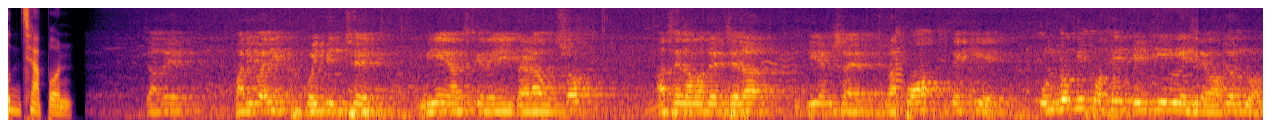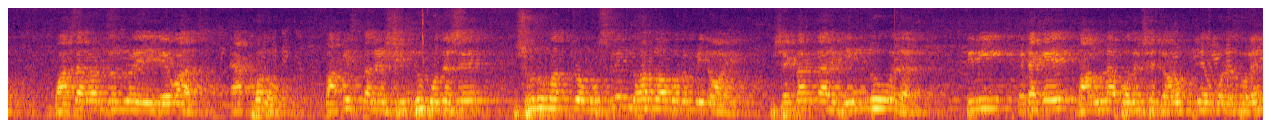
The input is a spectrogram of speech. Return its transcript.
উদযাপন। যাদের পারিবারিক ঐতিহ্যের নিয়ে আজকের এই বেড়া উৎসব, আছেন আমাদের জেলার ডিএম সাহেব। পথ দেখিয়ে উন্নতির পথে এগিয়ে নিয়ে যাওয়ার জন্য, বাঁচানোর জন্য এই রেওয়াজ এখনও পাকিস্তানের সিন্ধু প্রদেশে শুধুমাত্র মুসলিম ধর্মাবলম্বী নয়, সেখানকার হিন্দু তিনি এটাকে বাংলা প্রদেশে জনপ্রিয় করে তোলেন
